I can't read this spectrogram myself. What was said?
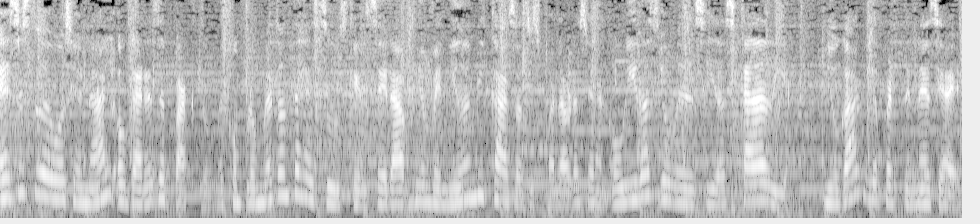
Este es tu devocional Hogares de Pacto. Me comprometo ante Jesús que Él será bienvenido en mi casa, sus palabras serán oídas y obedecidas cada día. Mi hogar le pertenece a Él.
